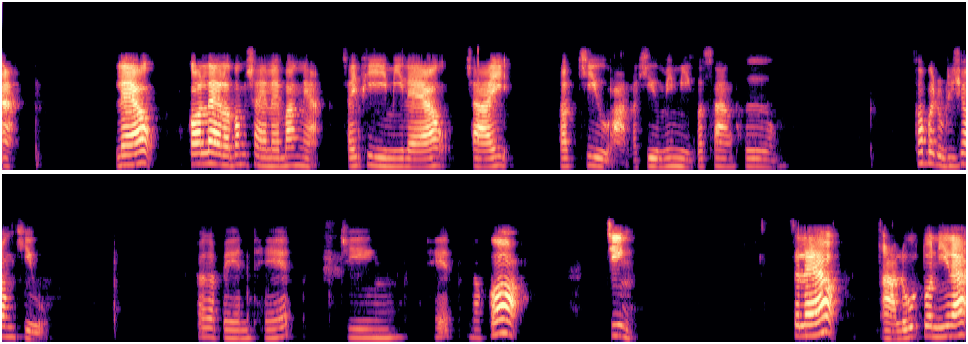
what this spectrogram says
อะแล้วก้อนแรกเราต้องใช้อะไรบ้างเนี่ย ใช้ p มีแล้วใช้ not q อะ not q ไม่มีก็สร้างเพิ่ม ก็ไปดูที่ช่อง q ก็จะเป็นเท็จจริงเท็จแล้วก็จริง เสร็จแล้ว อ่ารู้ตัวนี้แล้ว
